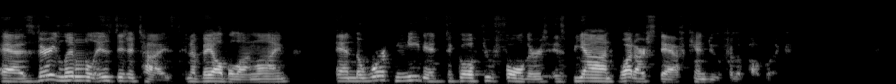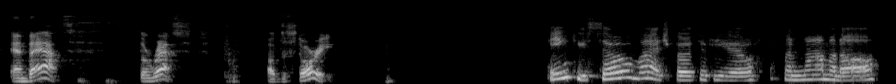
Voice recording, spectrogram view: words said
as very little is digitized and available online and the work needed to go through folders is beyond what our staff can do for the public. And that's the rest of the story. Thank you so much, both of you. Phenomenal.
